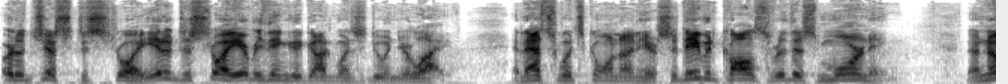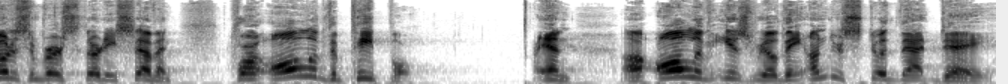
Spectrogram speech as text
or it'll just destroy you. It'll destroy everything that God wants to do in your life. And that's what's going on here. So David calls for this mourning. Now, notice in verse 37 For all of the people and uh, all of Israel, they understood that day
